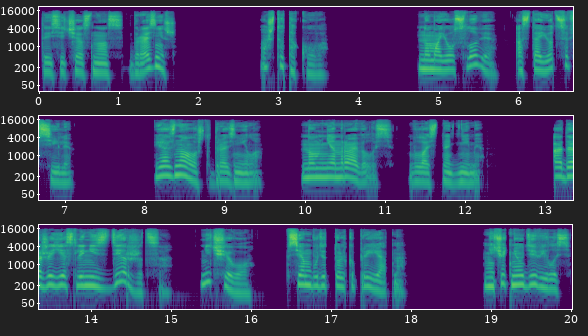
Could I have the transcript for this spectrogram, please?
«Ты сейчас нас дразнишь?» «А что такого?» «Но мое условие остается в силе. Я знала, что дразнила, но мне нравилась власть над ними». А даже если не сдержится, ничего, всем будет только приятно. Ничуть не удивилась,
